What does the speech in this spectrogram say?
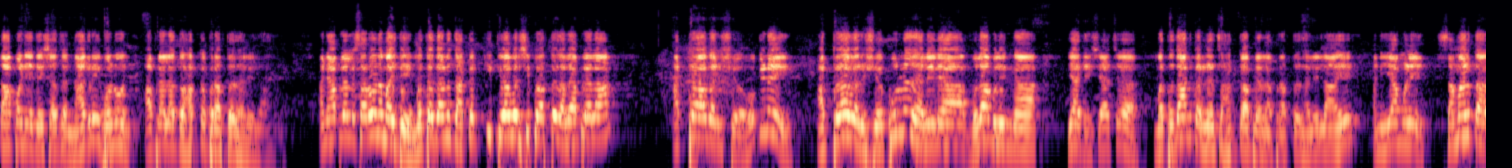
तर आपण या देशाचं नागरिक म्हणून आपल्याला तो हक्क प्राप्त झालेला आहे. आणि आपल्याला सर्वांना माहिती आहे मतदानाचा हक्क कितव्या वर्षी प्राप्त झाला आपल्याला? अठरा वर्ष हो की नाही? अठरा वर्ष पूर्ण झालेल्या मुला मुलींना या देशाचं मतदान करण्याचा हक्क आपल्याला प्राप्त झालेला आहे आणि यामुळे समानता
